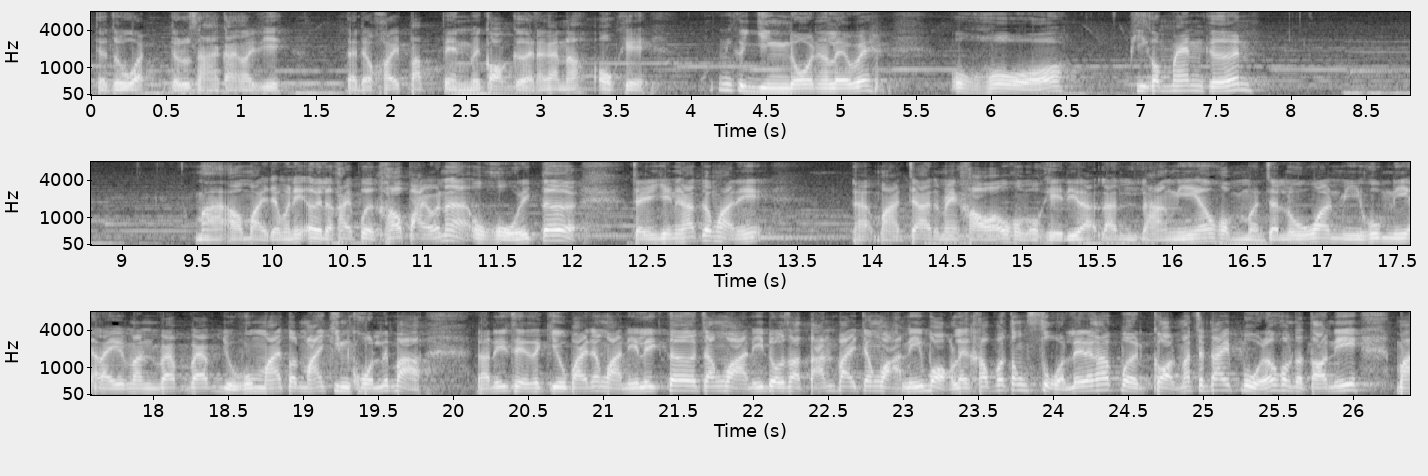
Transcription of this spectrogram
เดี๋ยวดูก่อนเดี๋ยวดูสถานการณ์ก่อนอีกทีแต่เดี๋ยวค่อยปรับเปลี่ยนไปก่อเกิดแล้วกันเนาะโอเค นี่ก็ยิงโดนกันเลยเว้ยโอ้โห พี่ก็แม่นเกิน มาเอาใหม่จังหวะนี้เออแล้วใครเปิดเข้าไปวะน่ะโอ้โหลิกเตอร์ใจเย็นๆครับจังหวะนี้ นะมาจ้าจะไม่เขาครับผมโอเคดีละแล้วทางนี้ครับผมเหมือนจะรู้ว่ามีพุ่มนี้อะไรมันแวบๆอยู่พุ่มไม้ต้นไม้กินคนหรือเปล่าแล้วนี่เซสกิลไปจังหวะนี้ลิกเตอร์จังหวะนี้โดนสตันไปจังหวะนี้บอกเลยครับว่าต้องสวนเลยนะครับเปิดก่อนมันจะได้ปูดแล้วผมแต่ตอนนี้มา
